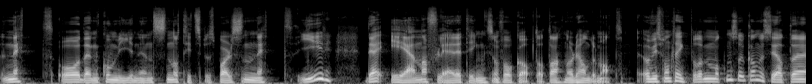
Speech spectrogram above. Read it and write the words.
Nett og den conveniencen og tidsbesparelsen nett gir, det er én av flere ting som folk er opptatt av når de handler mat. Og Hvis man tenker på det på den måten, så kan du si at det,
